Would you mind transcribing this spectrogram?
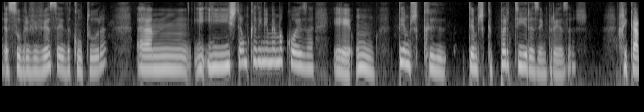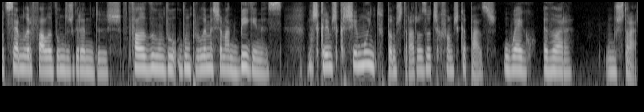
que- a sobrevivência e da cultura. Um, e, e isto é um bocadinho a mesma coisa. É um, temos que, temos que partir as empresas. Ricardo Semler fala de um dos grandes, fala de um, de um problema chamado bigness. Nós queremos crescer muito para mostrar aos outros que fomos capazes. O ego adora mostrar.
